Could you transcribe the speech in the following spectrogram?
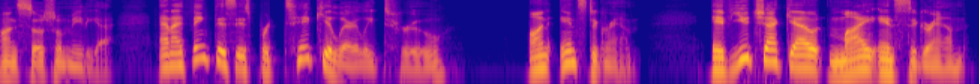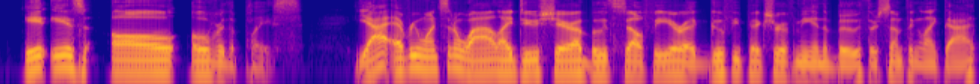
on social media. And I think this is particularly true on Instagram. If you check out my Instagram, it is all over the place. Yeah, every once in a while I do share a booth selfie or a goofy picture of me in the booth or something like that.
